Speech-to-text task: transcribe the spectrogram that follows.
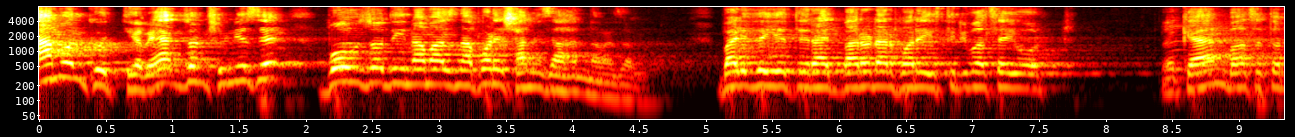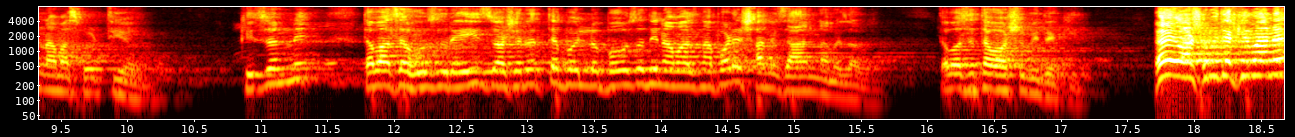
আমল করতে হবে। একজন শুনেছে, বউ যদি নামাজ না পড়ে, স্বামী জাহান নামে যাবে। বাড়িতে ইয়েতে রাত বারোটার পরে স্ত্রী বলছে, "এই ওঠ। কেন? বলছে, তোর নামাজ পড়তে হবে। কি জন্যে? তা বলছে, হুজুর, এই যশোরেতে বলল, বউ যদি নামাজ না পড়ে, স্বামী জাহান নামে যাবে। তা বলছে, তা অসুবিধে কি? এই অসুবিধা কি মানে?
